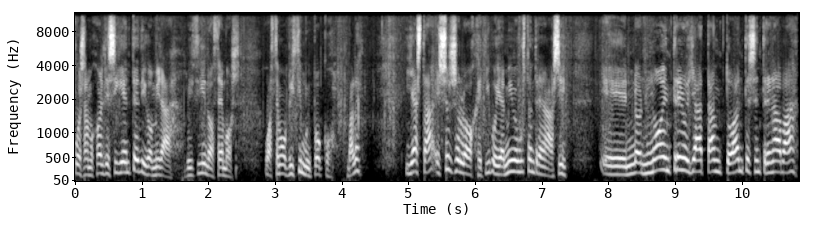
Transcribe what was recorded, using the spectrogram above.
pues a lo mejor el día siguiente digo, mira, bici no hacemos, o hacemos bici muy poco, ¿vale? Y ya está, eso es el objetivo, y a mí me gusta entrenar así. Eh, no, entreno ya tanto, antes entrenaba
